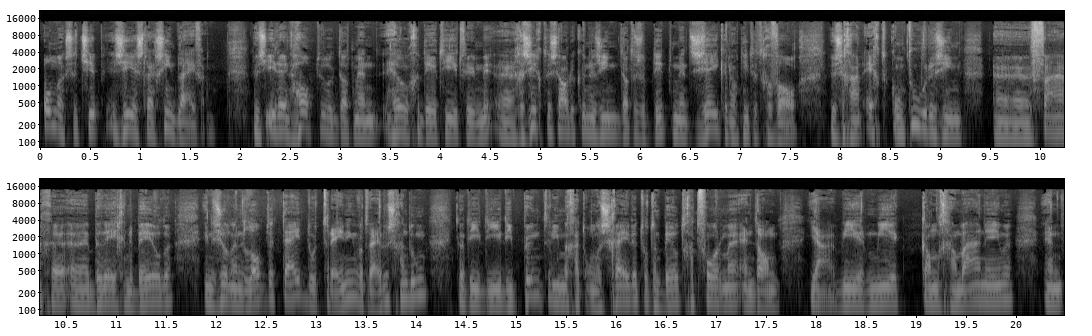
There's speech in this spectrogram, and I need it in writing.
ondanks de chip, zeer slechtziend blijven. Dus iedereen hoopt natuurlijk dat men heel gedetailleerd weer gezichten zouden kunnen zien. Dat is op dit moment zeker nog niet het geval. Dus ze gaan echt contouren zien, vage, bewegende beelden. En die zullen in de loop der tijd, door training, wat wij dus gaan doen... dat die, die, die punten die men gaat onderscheiden tot een beeld gaat vormen... en dan ja, weer meer kan gaan waarnemen en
